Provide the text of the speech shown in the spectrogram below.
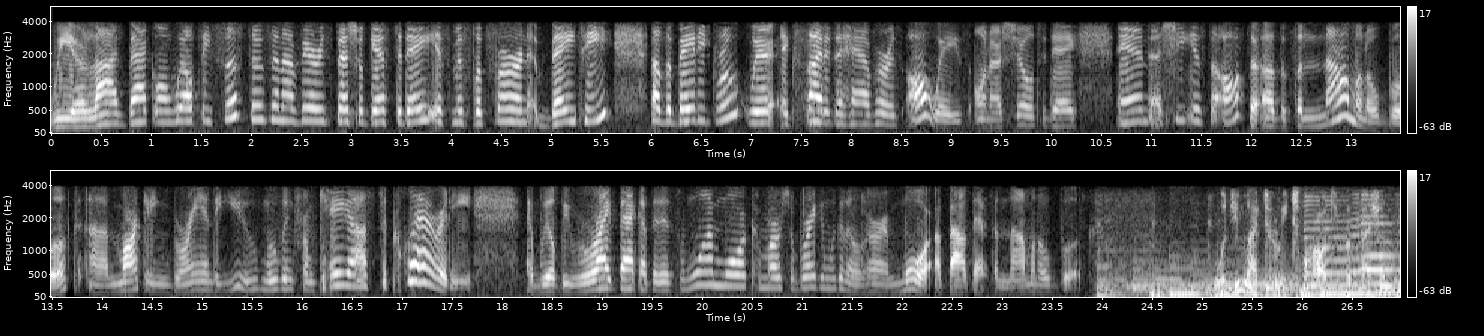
We are live back on Wealthy Sistas, and our very special guest today is Miss LaFern Batie of the Batie Group. We're excited to have her, as always, on our show today. And she is the author of the phenomenal book, uh, Marketing Brand You Moving from Chaos to Clarity. And we'll be right back after this one more commercial break, and we're going to learn more about that phenomenal book. Would you like to reach quality professionals?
